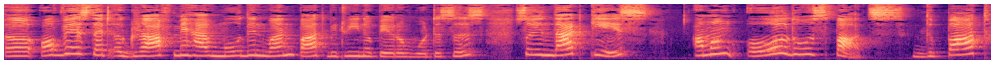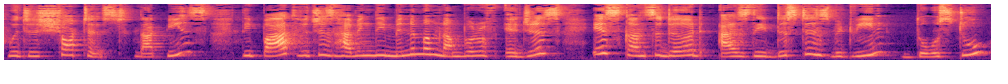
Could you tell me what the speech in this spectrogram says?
uh, obvious that a graph may have more than one path between a pair of vertices. So in that case, among all those paths, the path which is shortest, that means the path which is having the minimum number of edges is considered as the distance between those two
